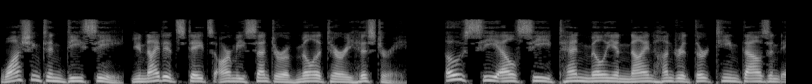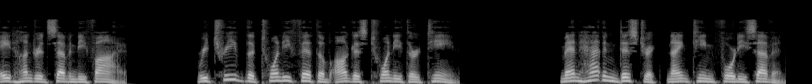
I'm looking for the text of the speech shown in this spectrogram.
Washington, D.C., United States Army Center of Military History. OCLC 10913875. Retrieved 25 August 2013. Manhattan District 1947.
